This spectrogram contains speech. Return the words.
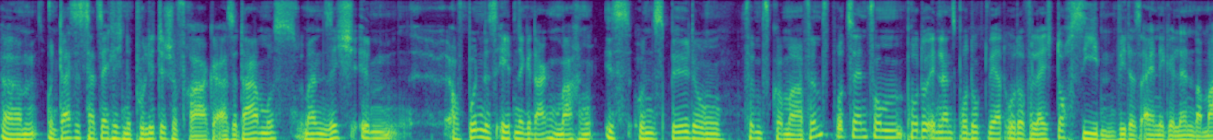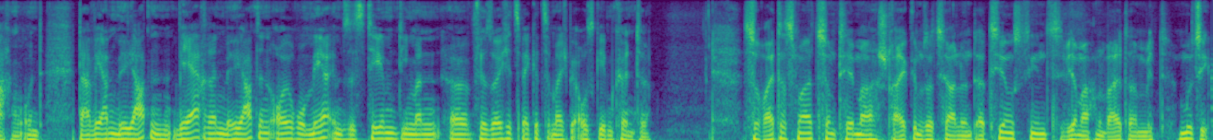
Ähm, und das ist tatsächlich eine politische Frage. Also da muss man sich im, auf Bundesebene Gedanken machen, ist uns Bildung 5,5 Prozent vom Bruttoinlandsprodukt wert oder vielleicht doch sieben, wie das einige Länder machen. Und da wären Milliarden, wären Milliarden Euro mehr im System, die man äh, für solche Zwecke zum Beispiel ausgeben könnte. Soweit das mal zum Thema Streik im Sozial- und Erziehungsdienst. Wir machen weiter mit Musik.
